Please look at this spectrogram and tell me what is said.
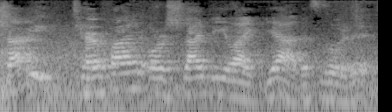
Should I be terrified or should I be like, yeah, this is what it is?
